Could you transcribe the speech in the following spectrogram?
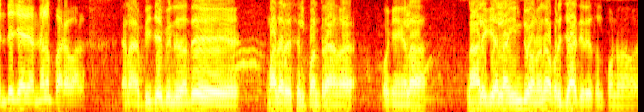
எந்த ஜாதியாக இருந்தாலும் பரவாயில்ல. ஏன்னா பிஜேபின்றது வந்து மத அரசியல் பண்றாங்க. ஓகேங்களா? நாளைக்கு எல்லாம் இந்து ஆனோன்னு அப்புறம் ஜாதி அரசியல் பண்ணுவாங்க.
